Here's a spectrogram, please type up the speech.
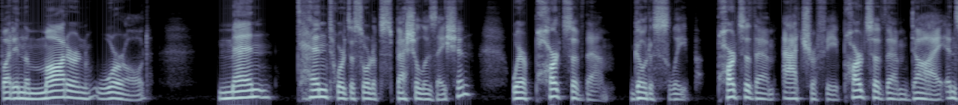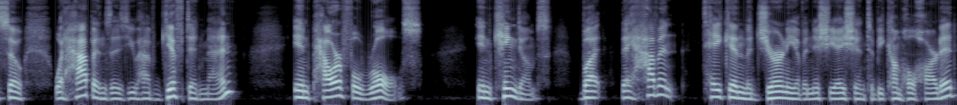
But in the modern world, men tend towards a sort of specialization where parts of them go to sleep, parts of them atrophy, parts of them die. And so what happens is you have gifted men in powerful roles in kingdoms, but they haven't taken the journey of initiation to become wholehearted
